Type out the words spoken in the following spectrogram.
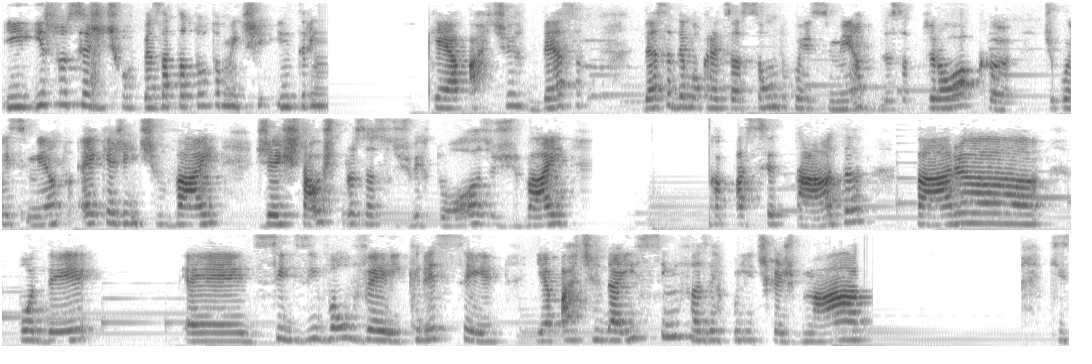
E isso, se a gente for pensar, está totalmente intrincado que é a partir dessa, dessa democratização do conhecimento, dessa troca de conhecimento, é que a gente vai gestar os processos virtuosos, vai capacitada para poder é, se desenvolver e crescer. E a partir daí sim fazer políticas macro que,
